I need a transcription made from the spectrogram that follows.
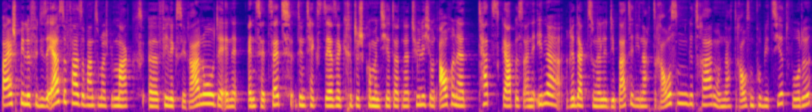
Beispiele für diese erste Phase waren zum Beispiel Marc äh, Felix Serrano, der in der NZZ den Text sehr, sehr kritisch kommentiert hat natürlich. Und auch in der Taz gab es eine innerredaktionelle Debatte, die nach draußen getragen und nach draußen publiziert wurde.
